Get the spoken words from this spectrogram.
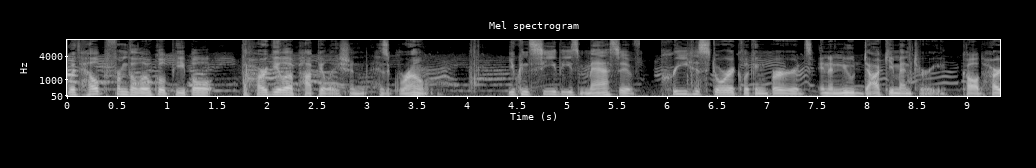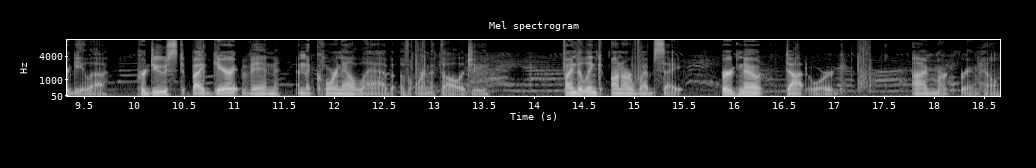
With help from the local people, the Hargila population has grown. You can see these massive, prehistoric looking birds in a new documentary called Hargila, produced by Garrett Vinn and the Cornell Lab of Ornithology. Find a link on our website, birdnote.org. I'm Mark Bramhill.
